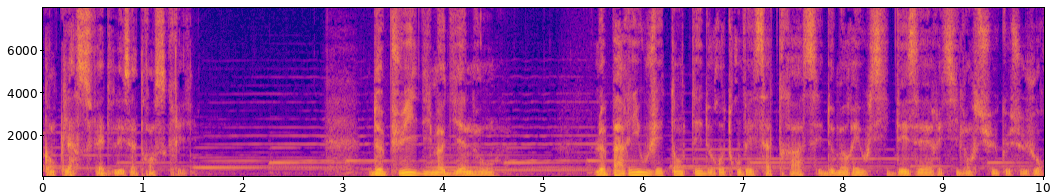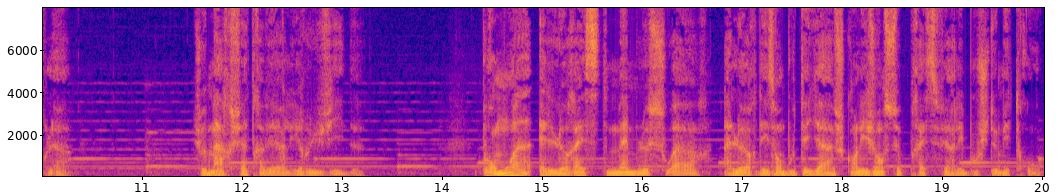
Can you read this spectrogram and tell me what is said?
quand Klarsfeld les a transcrits. Depuis, dit Modiano, le Paris où j'ai tenté de retrouver sa trace est demeuré aussi désert et silencieux que ce jour-là. Je marche à travers les rues vides. Pour moi, elle le reste même le soir, à l'heure des embouteillages, quand les gens se pressent vers les bouches de métro.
